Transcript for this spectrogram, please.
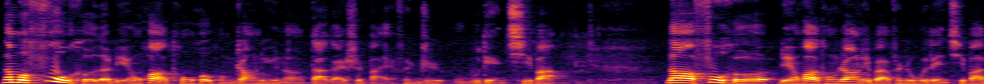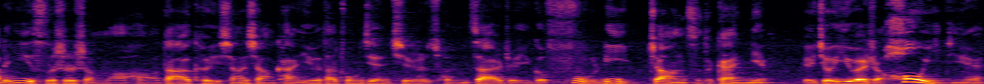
那么复合的年化通货膨胀率呢，大概是百分之五点七八。那复合年化通胀率百分之五点七八的意思是什么？哈，大家可以想想看，因为它中间其实存在着一个复利这样子的概念，也就意味着后一年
